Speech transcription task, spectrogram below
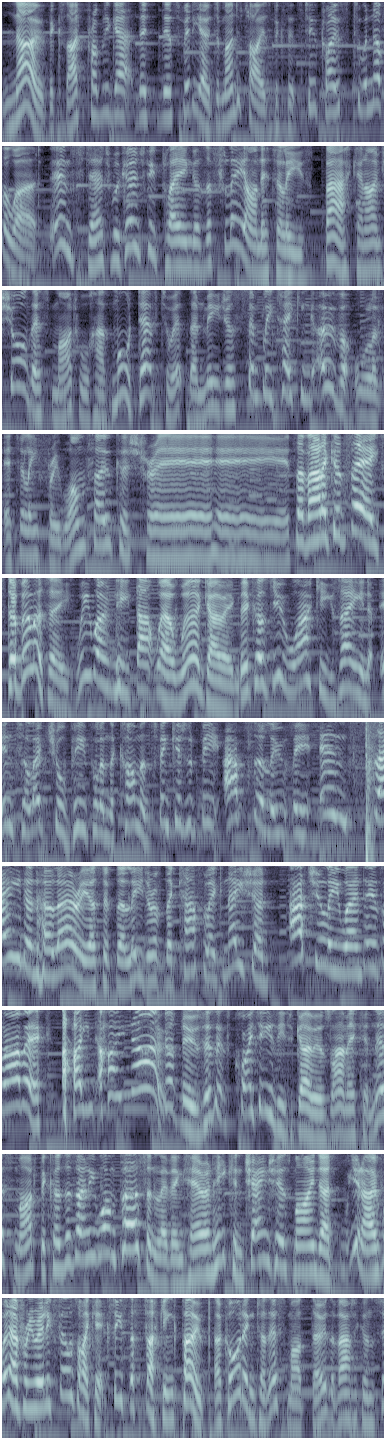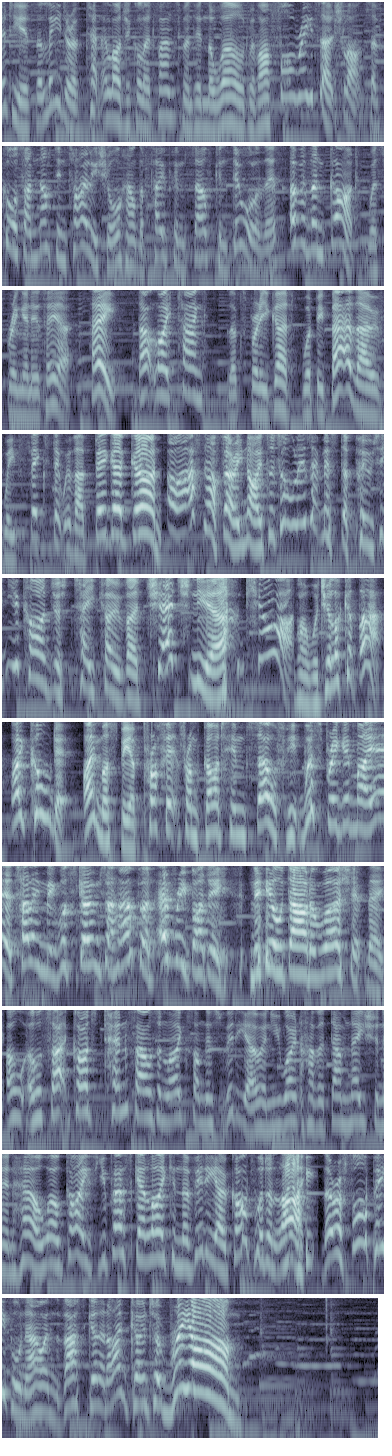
No, because I'd probably get th this video demonetized because it's too close to another word. Instead, we're going to be playing as a flea on Italy's back, and I'm sure this mod will have more depth to it than me just simply taking over all of Italy through one focus tree. It's a Vatican City! Stability! We won't need that where we're going, because you wacky, zane, intellectual people in the comments think it would be absolutely insane and hilarious if the leader of the Catholic nation actually went Islamic. I, I know. Good news is it's quite easy to go Islamic in this mod because there's only one person living here and he can change his mind at, you know, whenever he really feels like it because he's the fucking Pope. According to this mod though, the Vatican City is the leader of technological advancement in the world with our four research slots. Of course, I'm not entirely sure how the Pope himself can do all of this other than God whispering in his ear. Hey, that light tank Looks pretty good. Would be better though if we fixed it with a bigger gun. Oh, that's not very nice at all, is it, Mr. Putin? You can't just take over Chechnya. God. Well, would you look at that? I called it. I must be a prophet from God himself. He whispering in my ear, telling me what's going to happen. Everybody, kneel down and worship me. Oh, was that God 10,000 likes on this video and you won't have a damnation in hell? Well, guys, you best get liking the video. God wouldn't lie. There are four people now in the Vatican and I'm going to rearm!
